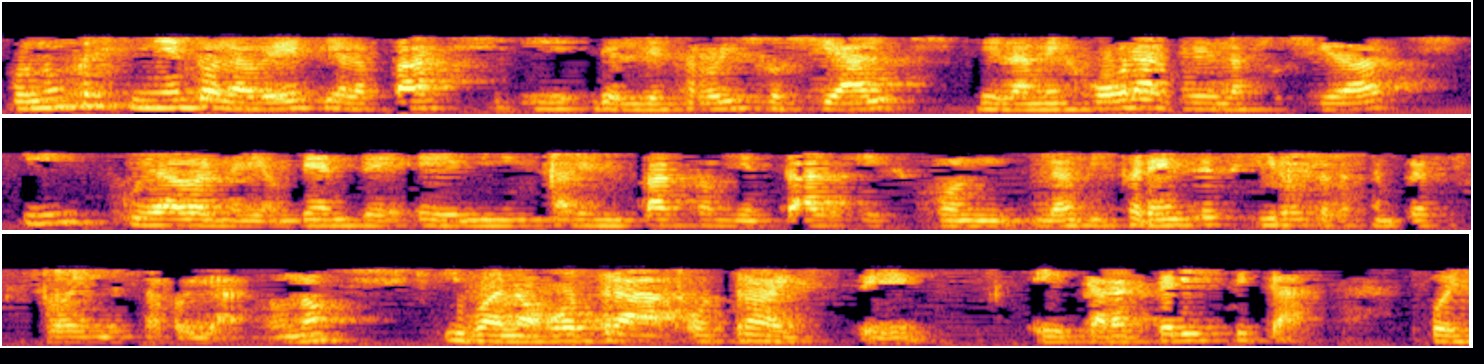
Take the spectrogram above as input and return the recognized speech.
con un crecimiento a la vez y a la par eh, del desarrollo social, de la mejora de la sociedad y cuidado del medio ambiente, minimizar el impacto ambiental con los diferentes giros de las empresas que se desarrollando, ¿no? Y bueno, otra otra este característica pues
